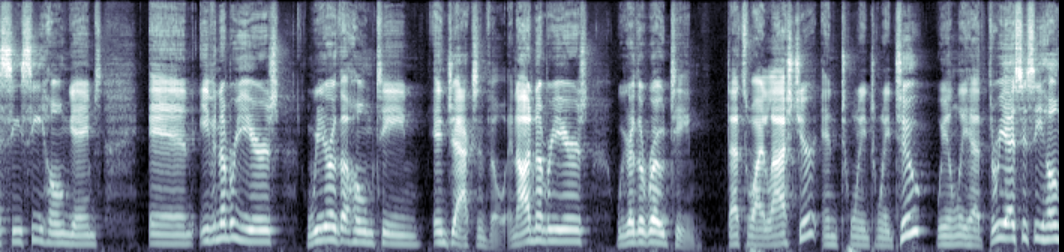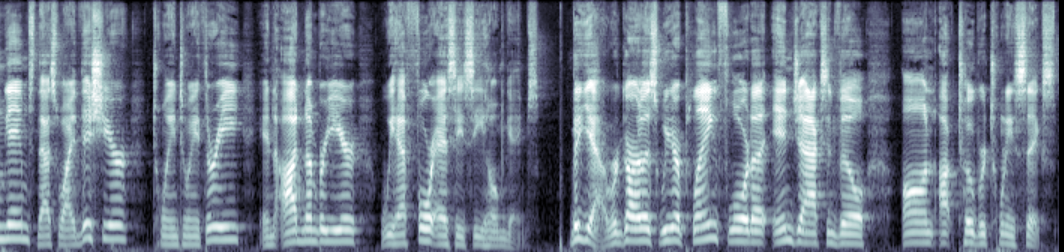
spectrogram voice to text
SEC home games in even number years, we are the home team in Jacksonville. In odd number years, we are the road team. That's why last year in 2022, we only had three SEC home games. That's why this year, 2023, in odd number year, we have four SEC home games. But yeah, regardless, we are playing Florida in Jacksonville on October 26th.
